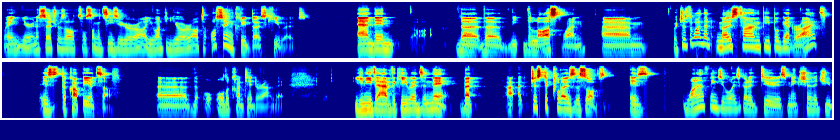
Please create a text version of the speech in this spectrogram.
when you're in a search results or someone sees your URL, you want the URL to also include those keywords. And then the the the, the last one, um, which is the one that most time people get right, is the copy itself. Uh, the, all the content around there. You need to have the keywords in there. But uh, just to close this off, is one of the things you've always got to do is make sure that you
